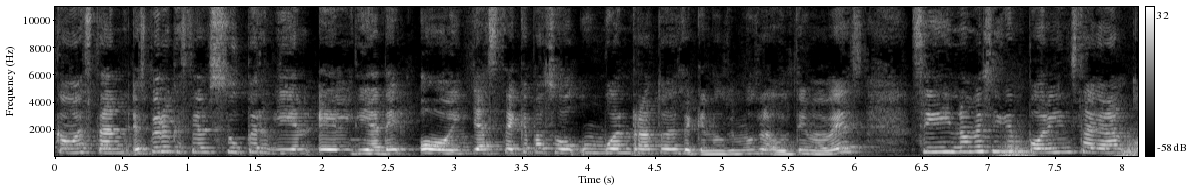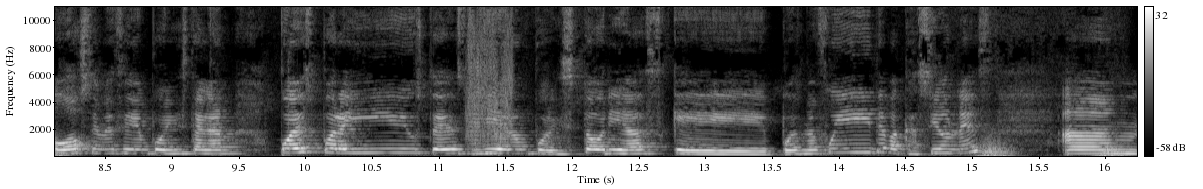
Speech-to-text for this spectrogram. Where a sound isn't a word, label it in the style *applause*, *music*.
¿cómo están? Espero que estén súper bien el día de hoy. Ya sé que pasó un buen rato desde que nos vimos la última vez. Si no me siguen por Instagram o si me siguen por Instagram, pues por ahí ustedes vieron por historias que pues me fui de vacaciones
